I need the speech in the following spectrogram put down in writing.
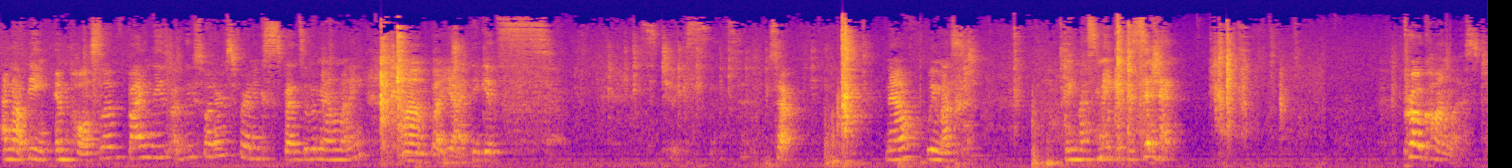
I'm not being impulsive buying these ugly sweaters for an expensive amount of money. Um, but yeah, I think it's, it's too expensive. So now we must we must make a decision. Pro con list.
